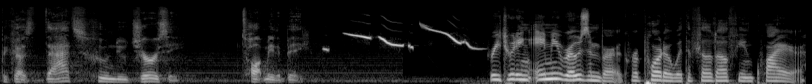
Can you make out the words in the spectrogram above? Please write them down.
because that's who New Jersey taught me to be. Retweeting Amy Rosenberg, reporter with the Philadelphia Inquirer.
